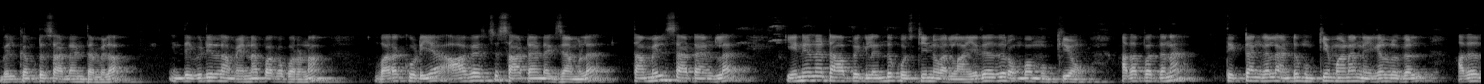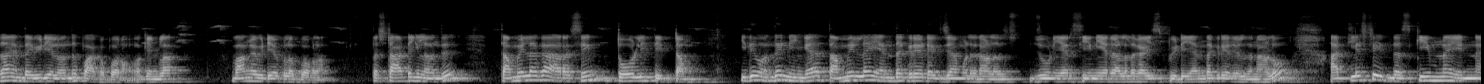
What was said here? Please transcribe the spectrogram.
Welcome to short and தமிழா இந்த வீடியோவில் நம்ம என்ன பார்க்க போகிறோன்னா வரக்கூடிய ஆகஸ்ட் ஷார்ட் ஹேண்ட் எக்ஸாமில் தமிழ் ஷார்ட் ஹேண்டில் என்னென்ன டாப்பிக்லேருந்து கொஸ்டின் வரலாம் எது எது ரொம்ப முக்கியம் அதை பற்றின திட்டங்கள் அண்டு முக்கியமான நிகழ்வுகள் அதை தான் இந்த வீடியோவில் வந்து பார்க்க போகிறோம் ஓகேங்களா வாங்க வீடியோக்குள்ளே போகலாம். இப்போ ஸ்டார்டிங்கில் வந்து தமிழக அரசின் தோழி திட்டம். இது வந்து நீங்கள் தமிழில் எந்த கிரேட் எக்ஸாம் எழுதினாலும் ஜூனியர் சீனியர் அல்லது ஹை ஸ்பீடு எந்த கிரேட் எழுதினாலும் அட்லீஸ்ட் இந்த ஸ்கீம்னா என்ன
